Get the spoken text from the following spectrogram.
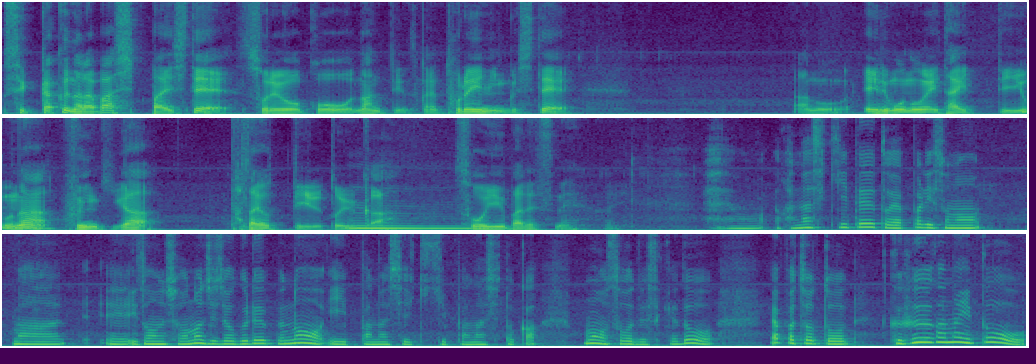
せっかくならば失敗してそれをこう何て言うんですかねトレーニングしてあの得るものを得たいっていうような雰囲気が漂っているというか、うん、そういう場ですね。はい、お話聞いてるとやっぱりそのまあえー、依存症の自助グループの言いっぱなし聞きっぱなしとかもそうですけどやっぱちょっと工夫がないと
